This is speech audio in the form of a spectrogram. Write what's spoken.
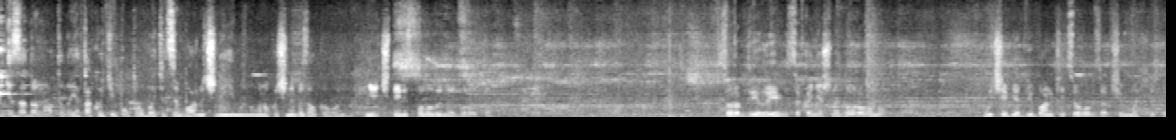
Мені задонатили. Я так хотів попробувати це баночне іменно. Воно хоч не безалкогольне. Ні, 4,5 оборота. 42 гривні, це, звісно, дорого, ну лучше б я дві банки цього взяв, чим мохіто.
